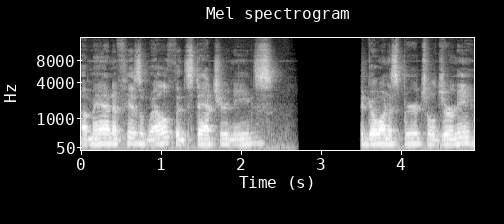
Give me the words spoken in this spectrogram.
a man of his wealth and stature needs to go on a spiritual journey.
